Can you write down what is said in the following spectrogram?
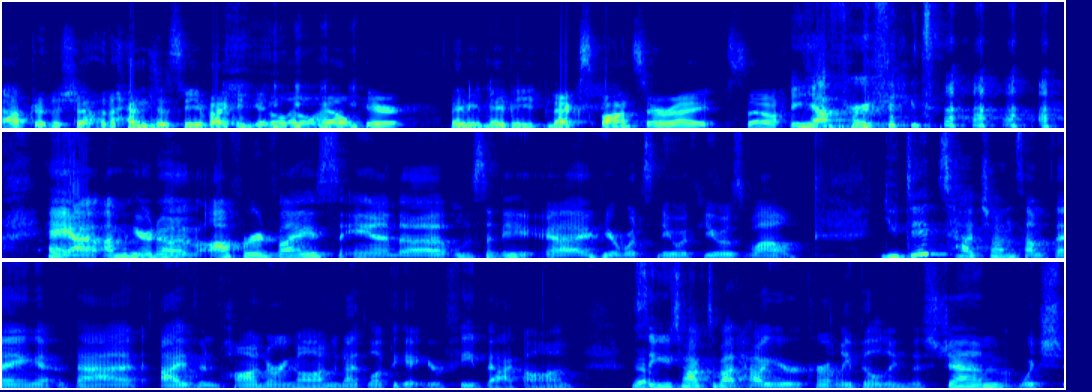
after the show then to see if I can get a little help here. Maybe maybe next sponsor, right? So yeah, perfect. hey, I, am here to offer advice and uh, listen to uh, hear what's new with you as well. You did touch on something that I've been pondering on, and I'd love to get your feedback on. Yeah. So, you talked about how you're currently building this gem, which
